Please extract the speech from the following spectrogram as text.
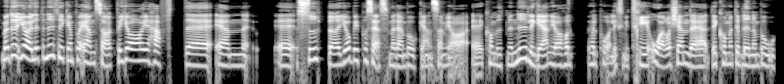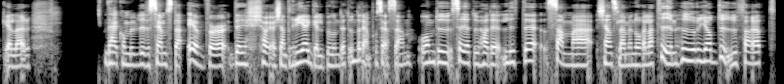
Men du, jag är lite nyfiken på en sak, för jag har ju haft eh, en eh, superjobbig process med den boken som jag eh, kom ut med nyligen. Jag höll, höll på liksom i tre år och kände att det kommer inte bli någon bok eller det här kommer bli det sämsta ever, det har jag känt regelbundet under den processen. Och om du säger att du hade lite samma känsla med Norra Latin, hur gör du för att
